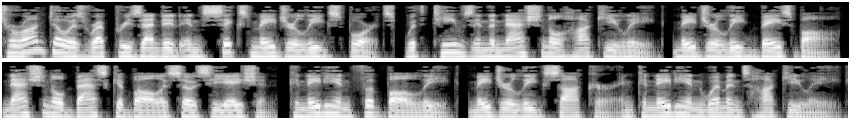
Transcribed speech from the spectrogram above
Toronto is represented in six major league sports, with teams in the National Hockey League, Major League Baseball, National Basketball Association, Canadian Football League, Major League Soccer and Canadian Women's Hockey League.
